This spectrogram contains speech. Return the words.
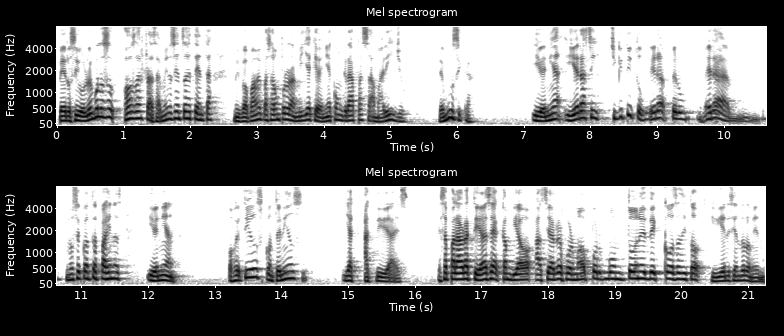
pero si volvemos los ojos atrás, a 1970, mi papá me pasaba un programilla que venía con grapas amarillo de música. Y venía, y era así, chiquitito, era, pero era no sé cuántas páginas, y venían objetivos, contenidos y actividades. Esa palabra actividad se ha cambiado, se ha reformado por montones de cosas y todo, y viene siendo lo mismo.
